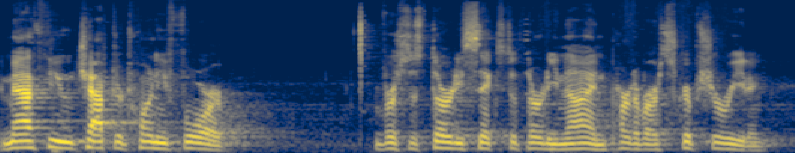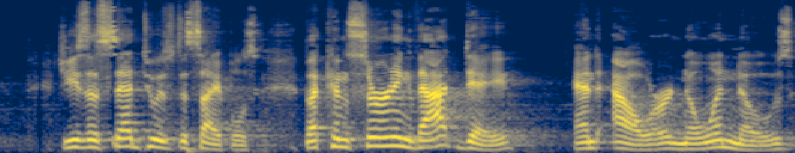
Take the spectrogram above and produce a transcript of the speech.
In Matthew chapter 24, verses 36 to 39, part of our scripture reading, Jesus said to his disciples, But concerning that day and hour, no one knows,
